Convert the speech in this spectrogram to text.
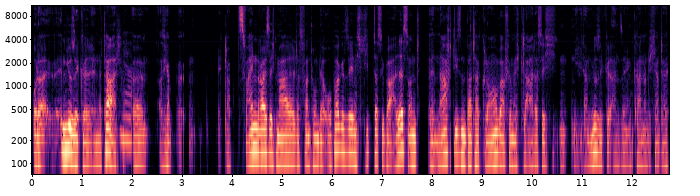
oder im Musical, in der Tat. Ja. Äh, also ich habe, äh, ich glaube, 32 Mal das Phantom der Oper gesehen. Ich liebe das über alles. Und äh, nach diesem Bataclan war für mich klar, dass ich nie wieder ein Musical ansehen kann. Und ich hatte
